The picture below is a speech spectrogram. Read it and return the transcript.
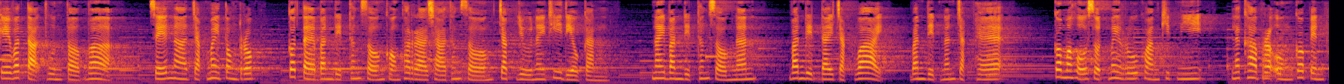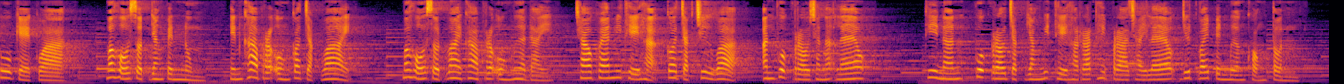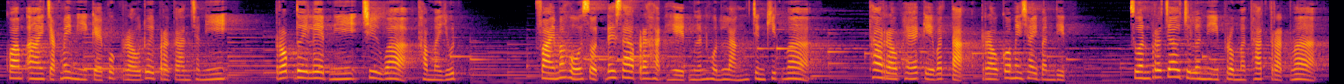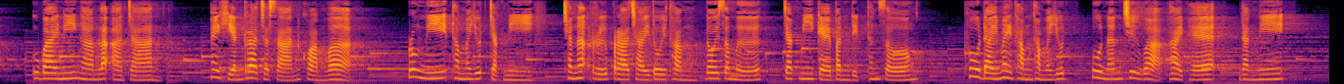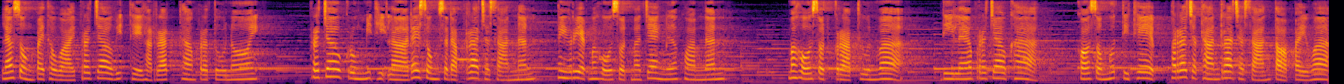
เกวัตตะทูลตอบว่า เสนาจักไม่ต้องรบ ก็แต่บัณฑิตทั้งสองของพระราชาทั้งสองจักอยู่ในที่เดียวกัน ในบัณฑิตทั้งสองนั้น บัณฑิตใดจักไหว้บัณฑิตนั้นจักแพ้ ก็มโหสถไม่รู้ความคิดนี้ และข้าพระองค์ก็เป็นผู้แก่กว่า มโหสถยังเป็นหนุ่ม เห็นข้าพระองค์ก็จักไหว้มโหสถไหว้ข้าพระองค์เมื่อใด ชาวแคว้นวิเทหะก็จักชื่อว่า อันพวกเราชนะแล้ว ที่นั้นพวกเราจักยังวิเทหรัฐให้ปราชัยแล้วยึดไว้เป็นเมืองของตน ความอายจักไม่มีแก่พวกเราด้วยประการชนี้ รบด้วยเลดนี้ชื่อว่า ธรรมยุทธ ฝ่ายมโหสถได้ทราบประหัตเหตุเหมือนหนหลังจึงคิดว่า ถ้าเราแพ้เกวัตตะเราก็ไม่ใช่บัณฑิต ส่วนพระเจ้าจุลนีพรหมทัตตรัสว่า อุบายนี้งามละอาจารย์ ให้เขียนราชสารความว่า พรุ่งนี้ธรรมยุทธจักมี ชนะหรือปราชัยโดยธรรมโดยเสมอจักมีแก่บัณฑิตทั้งสอง ผู้ใดไม่ทำธรรมยุทธ ผู้นั้นชื่อว่าพ่ายแพ้ ดังนี้ แล้วส่งไปถวายพระเจ้าวิเทหรัฐทางประตูน้อย พระเจ้ากรุงมิถิลาได้ทรงสดับราชสารนั้น ให้เรียกมโหสถมาแจ้งเนื้อความนั้น มโหสถกราบทูลว่า ดีแล้วพระเจ้าข้าขอสมมุติเทพพระราชทานราชสารต่อไปว่า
